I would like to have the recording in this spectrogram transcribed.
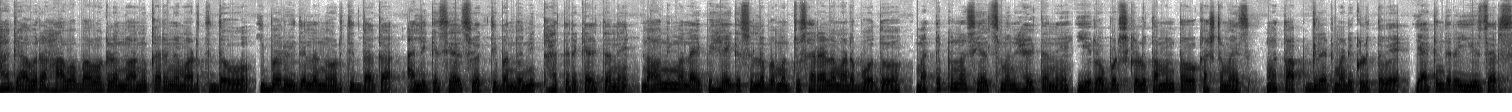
ಹಾಗೆ ಅವರ ಹಾವಭಾವಗಳನ್ನು ಅನುಕರಣೆ ಮಾಡುತ್ತಿದ್ದವು. ಇಬ್ಬರು ಇದೆಲ್ಲ ನೋಡುತ್ತಿದ್ದಾಗ ಅಲ್ಲಿಗೆ ಸೇಲ್ಸ್ ವ್ಯಕ್ತಿ ಬಂದು ನಿಕ್ ಹತ್ತಿರ ಕೇಳ್ತಾನೆ, ನಾವು ನಿಮ್ಮ ಲೈಫ್ ಹೇಗೆ ಸುಲಭ ಮತ್ತು ಸರಳ ಮಾಡಬಹುದು? ಮತ್ತೆ ಪುನಃ ಸೇಲ್ಸ್ ಮನ್ ಹೇಳ್ತಾನೆ, ಈ ರೋಬೋಟ್ಸ್ಗಳು ತಮ್ಮನ್ನು ತಾವು ಕಸ್ಟಮೈಸ್ ಮತ್ತು ಅಪ್ಗ್ರೇಡ್ ಮಾಡಿಕೊಳ್ಳುತ್ತವೆ. ಯಾಕೆಂದರೆ ಯೂಸರ್ಸ್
